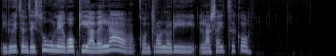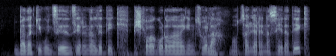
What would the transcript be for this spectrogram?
iruditzen zaizu une egokia dela kontrol hori lasaitzeko? Badakigu intzidentziaren aldetik, pixka bat gora egin zuela, motzailaren hasieratik,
